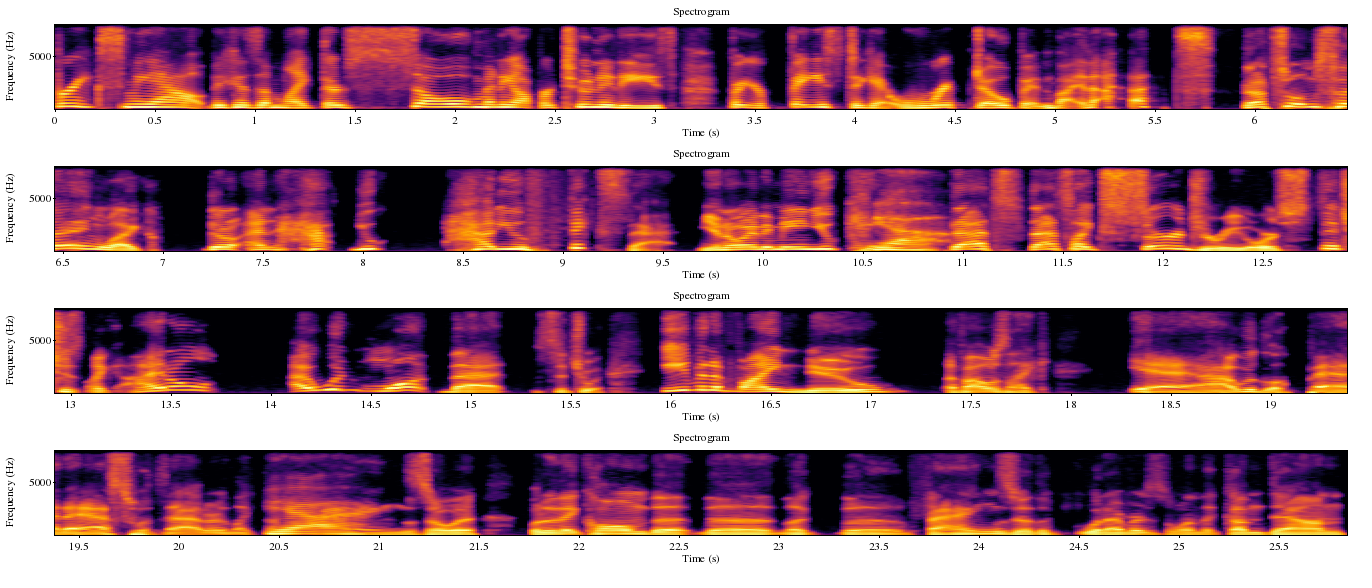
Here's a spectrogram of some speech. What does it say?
freaks me out because I'm like, there's so many opportunities for your face to get ripped open by that. That's what I'm saying. Like, you know, and how you how do you fix that? You know what I mean? You can't. Yeah, that's that's like surgery or stitches. Like I don't, I wouldn't want that situation. Even if I knew, if I was like, yeah, I would look badass with that, or like the Yeah. fangs, or what, do they call them? The the like the fangs or the whatever is the one that come down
